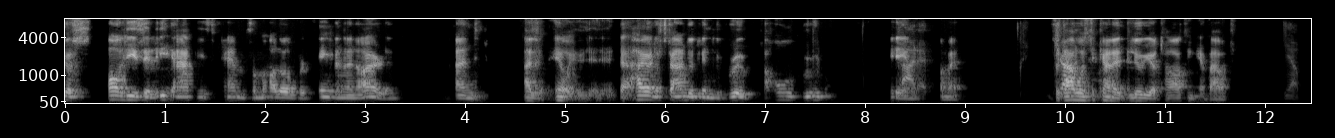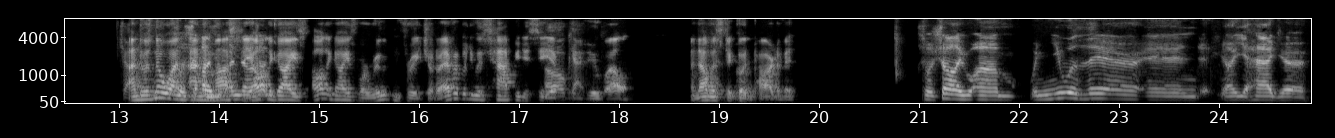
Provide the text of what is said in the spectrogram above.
just all these elite athletes came from all over England and Ireland, and as you know, the higher the standard in the group, the whole group gained from it. So John. that was the kind of glue you're talking about. Yeah. John. And there was no one so animosity. All the guys, all the guys were rooting for each other. Everybody was happy to see oh, everybody okay. do well, and that was the good part of it. So Charlie, um, when you were there, and you know, you had your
